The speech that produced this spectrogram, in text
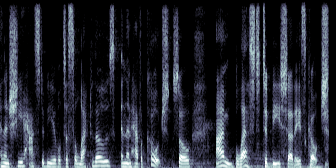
and then she has to be able to select those and then have a coach. So I'm blessed to be Sade's coach,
